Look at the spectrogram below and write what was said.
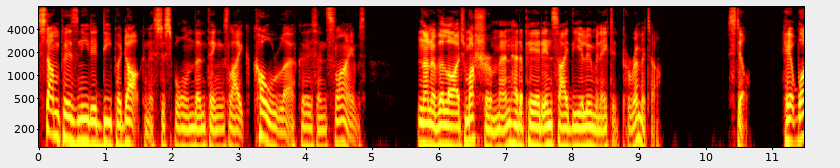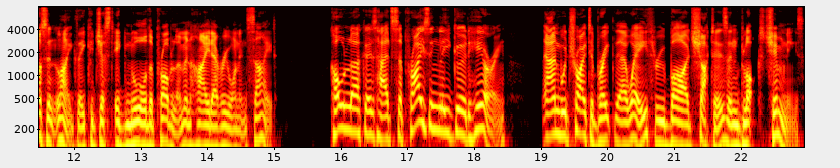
Stumpers needed deeper darkness to spawn than things like coal lurkers and slimes. None of the large mushroom men had appeared inside the illuminated perimeter. Still, it wasn't like they could just ignore the problem and hide everyone inside. Coal lurkers had surprisingly good hearing and would try to break their way through barred shutters and blocked chimneys.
